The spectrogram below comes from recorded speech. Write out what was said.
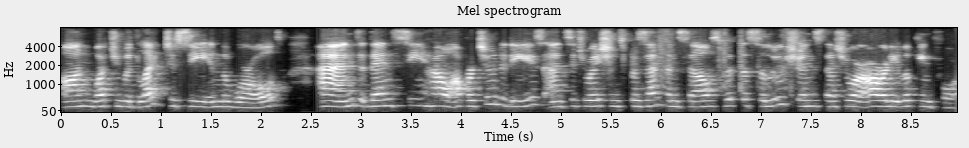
on what you would like to see in the world and then see how opportunities and situations present themselves with the solutions that you are already looking for.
